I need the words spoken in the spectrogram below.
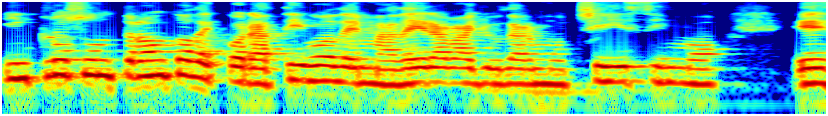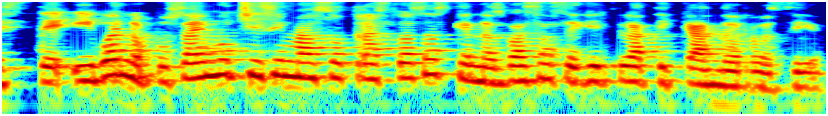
incluso un tronco decorativo de madera va a ayudar muchísimo. Este, y bueno, pues hay muchísimas otras cosas que nos vas a seguir platicando, Rocío.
